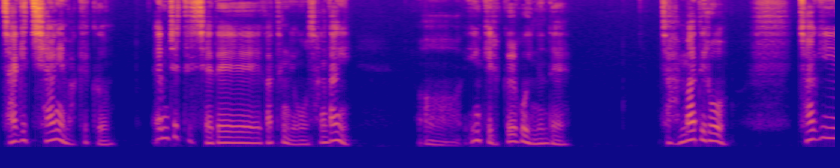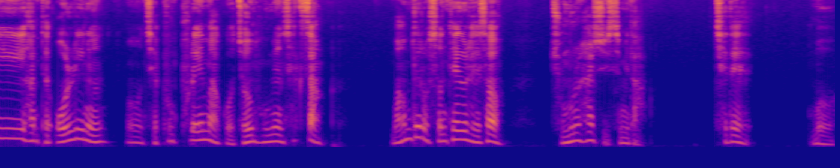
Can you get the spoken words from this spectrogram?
자기 취향에 맞게끔 MZ 세대 같은 경우 상당히 어, 인기를 끌고 있는데 자 한마디로 자기한테 어울리는 어, 제품 프레임하고 전 후면 색상 마음대로 선택을 해서 주문을 할 수 있습니다. 최대 뭐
